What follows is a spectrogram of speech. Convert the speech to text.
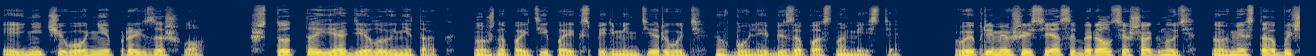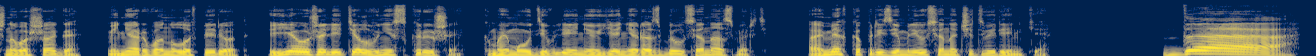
и ничего не произошло. Что-то я делаю не так. Нужно пойти поэкспериментировать в более безопасном месте. Выпрямившись, я собирался шагнуть, но вместо обычного шага меня рвануло вперед, и я уже летел вниз с крыши. К моему удивлению, я не разбился насмерть, а мягко приземлился на четвереньки. «Да!»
